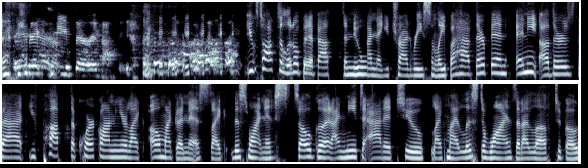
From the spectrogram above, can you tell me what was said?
It makes me very happy. You've talked a little bit about the new one that you tried recently, but have there been any others that you've popped the cork on and you're like, oh my goodness, like this wine is so good. I need to add it to like my list of wines that I love to go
